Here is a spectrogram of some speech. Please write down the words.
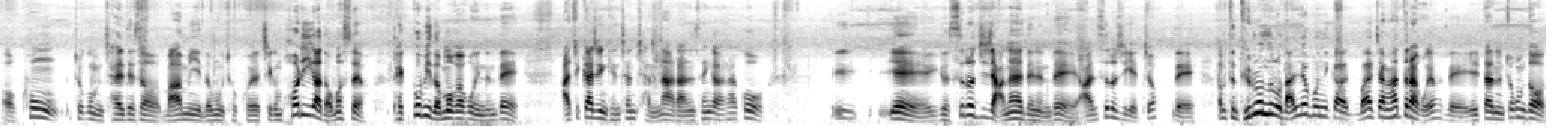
어, 콩 조금 잘 돼서 마음이 너무 좋고요. 지금 허리가 넘었어요. 배꼽이 넘어가고 있는데 아직까지는 괜찮지 않나라는 생각을 하고 이, 예, 이거 쓰러지지 않아야 되는데 안 쓰러지겠죠? 네, 아무튼 드론으로 날려보니까 말짱하더라고요. 네, 일단은 조금 더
